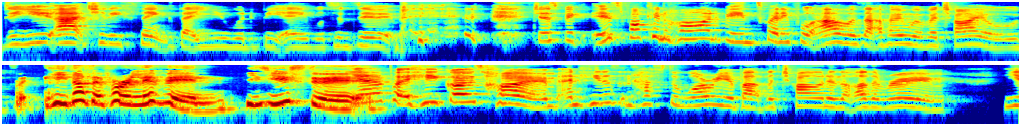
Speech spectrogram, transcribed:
Do you actually think that you would be able to do it? Just because it's fucking hard being 24 hours at home with a child. But he does it for a living. He's used to it. Yeah, but he goes home and he doesn't have to worry about the child in the other room. He,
